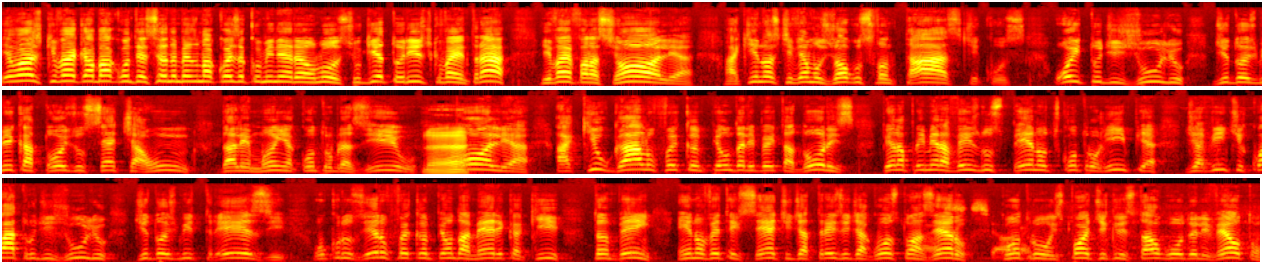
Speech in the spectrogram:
Eu acho que vai acabar acontecendo a mesma coisa com o Mineirão, Lúcio. O guia turístico vai entrar e vai falar assim: olha, aqui nós tivemos jogos fantásticos. 8 de julho de 2014, o 7 a 1 da Alemanha contra o Brasil. É. Olha, aqui o Galo foi campeão da Libertadores pela primeira vez nos pênaltis contra o Olímpia, dia 24 de julho de 2013. O Cruzeiro foi campeão da América aqui também em 97, dia 13 de agosto, 1 a 0 contra o Sport de Cristal, gol do Elivelton.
